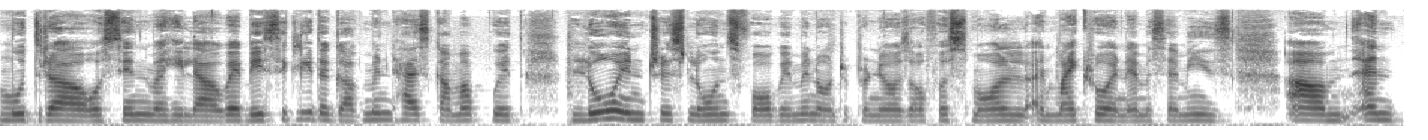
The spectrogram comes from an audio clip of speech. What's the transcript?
Mudra or Sin Mahila, where basically the government has come up with low interest loans for women entrepreneurs or for small and micro and MSMEs. Um, and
